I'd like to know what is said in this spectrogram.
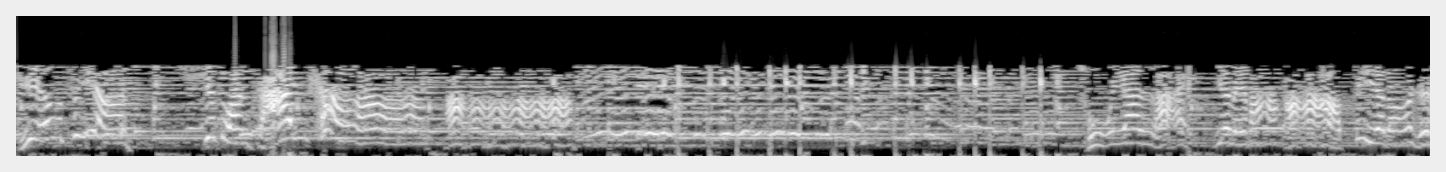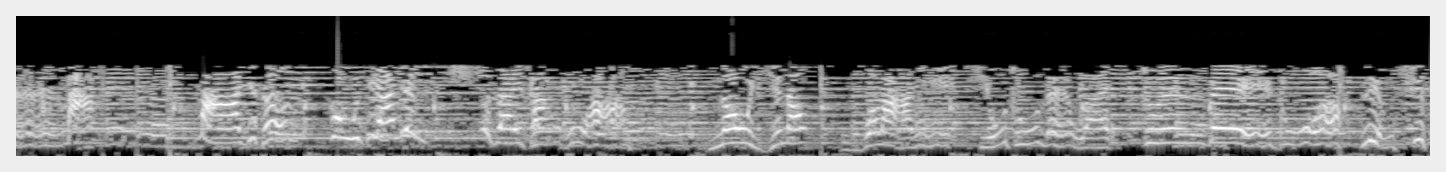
听此言，一段肝肠，出言来也没把别的人骂，骂一声狗贱人，实在猖狂，恼一恼。我拉你修出门外，准备着另娶妻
